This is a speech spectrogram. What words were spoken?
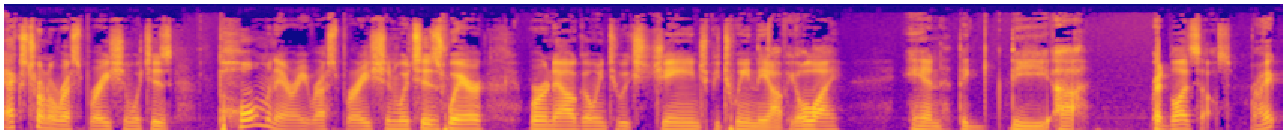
external respiration, which is pulmonary respiration, which is where we're now going to exchange between the alveoli and the the uh, red blood cells, right?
